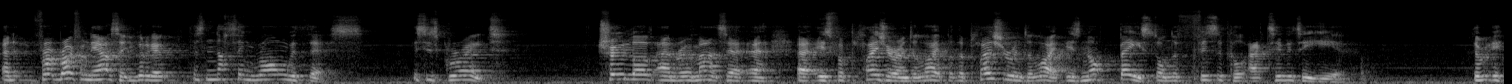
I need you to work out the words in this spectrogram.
and from, right from the outset, you've got to go, there's nothing wrong with this. This is great. True love and romance uh, uh, uh, is for pleasure and delight, but the pleasure and delight is not based on the physical activity here. The,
